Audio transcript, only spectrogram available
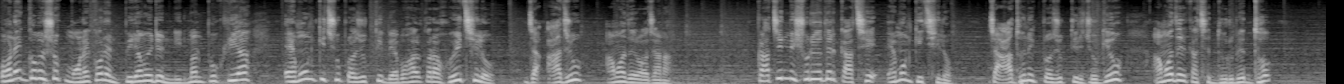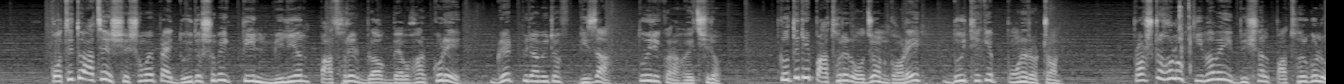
অনেক গবেষক মনে করেন পিরামিডের নির্মাণ প্রক্রিয়া এমন কিছু প্রযুক্তি ব্যবহার করা হয়েছিল যা আজও আমাদের অজানা। প্রাচীন মিশরীয়দের কাছে এমন কি ছিল, যা আধুনিক প্রযুক্তির যুগেও আমাদের কাছে দুর্বেদ্য কথিত আছে, সে সময় প্রায় দুই দশমিক তিন মিলিয়ন পাথরের ব্লক ব্যবহার করে গ্রেট পিরামিড অফ গিজা তৈরি করা হয়েছিল। প্রতিটি পাথরের ওজন গড়ে দুই থেকে পনেরো টন। প্রশ্ন হলো, কীভাবে এই বিশাল পাথরগুলো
